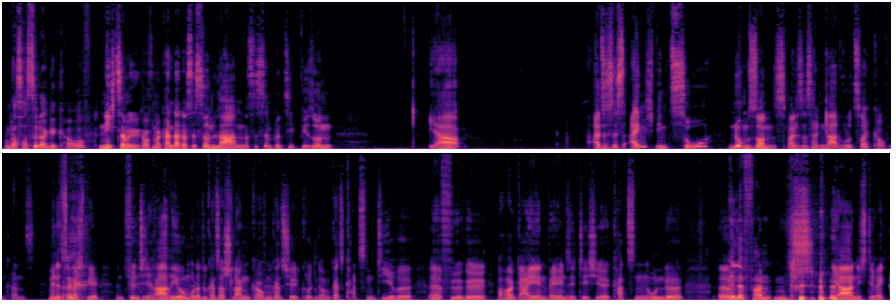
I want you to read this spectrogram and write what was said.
Und was hast du da gekauft? Nichts haben wir gekauft. Man kann da, das ist so ein Laden, das ist im Prinzip wie so ein. Ja. Also es ist eigentlich wie ein Zoo, nur umsonst, weil es ist halt ein Laden, wo du Zeug kaufen kannst. Wenn du zum Beispiel für ein Terrarium oder du kannst da Schlangen kaufen, du kannst Schildkröten kaufen, du kannst Katzen, Tiere, äh, Vögel, Papageien, Wellensittiche, Katzen, Hunde. Ähm, Elefanten. ja, nicht direkt.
